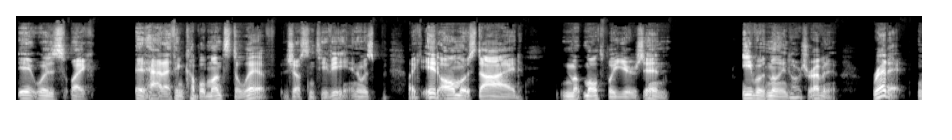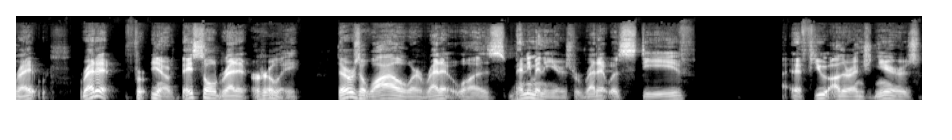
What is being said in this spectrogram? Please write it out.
it was like it had I think a couple months to live, Justin TV, and it was like it almost died m- multiple years in, even with million dollars revenue. Reddit, right? Reddit for you know they sold Reddit early there was a while where Reddit was many, many years where Reddit was Steve, a few other engineers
